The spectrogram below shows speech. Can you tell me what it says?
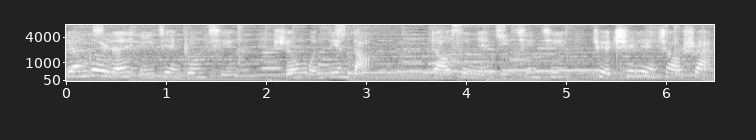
两个人一见钟情，神魂颠倒。赵四年纪轻轻，却痴恋少帅。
